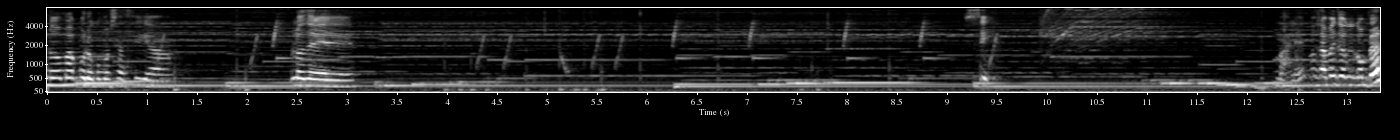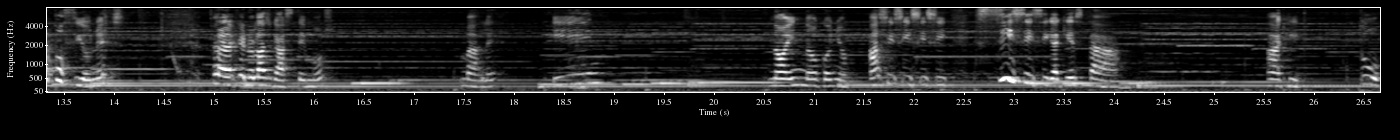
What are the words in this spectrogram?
No me acuerdo cómo se hacía lo de... Sí. Vale, o sea, me tengo que comprar pociones para que no las gastemos. Vale. Y... No, ahí no, coño. Ah, sí, sí, sí, sí. Sí, sí, sí, que aquí está. Aquí. Tú.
